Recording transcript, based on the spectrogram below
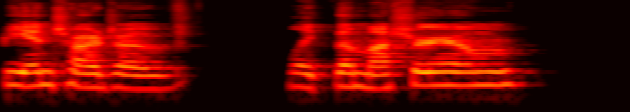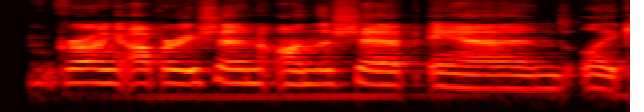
be in charge of like the mushroom growing operation on the ship. And like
